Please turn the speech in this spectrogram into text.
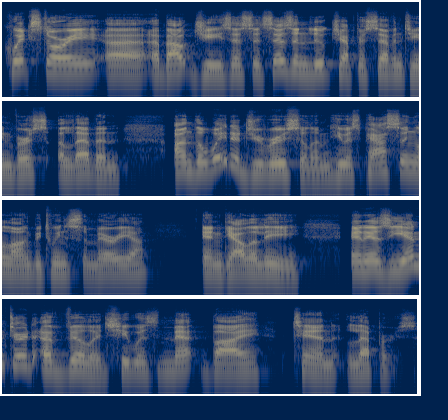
Quick story uh, about Jesus. It says in Luke chapter 17, verse 11, on the way to Jerusalem, he was passing along between Samaria and Galilee. And as he entered a village, he was met by 10 lepers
